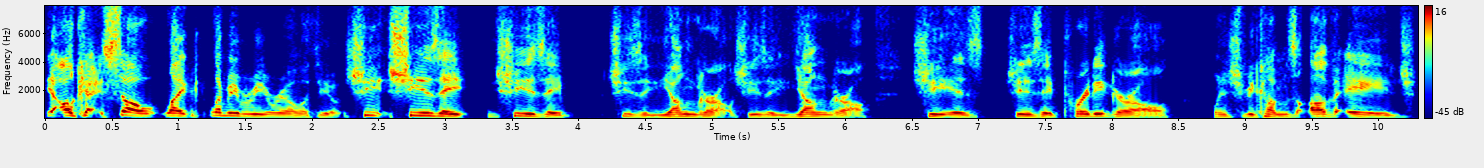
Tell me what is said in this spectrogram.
Yeah. Okay. So like, let me be real with you. She she is a she is a she's a young girl. She's a young girl. She is she is a pretty girl. When she becomes of age,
